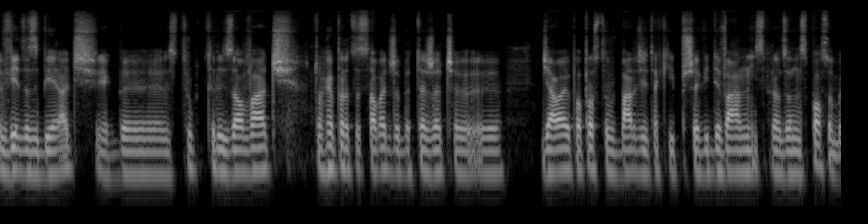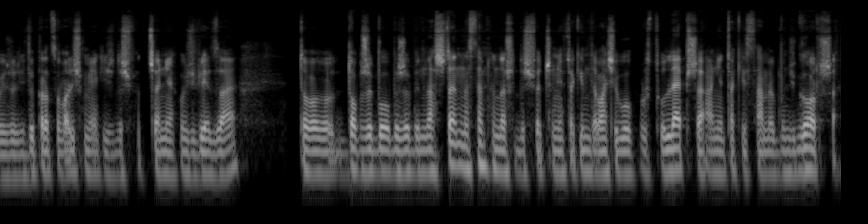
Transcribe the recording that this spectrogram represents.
wiedzę zbierać, jakby strukturyzować, trochę procesować, żeby te rzeczy y, działały po prostu w bardziej taki przewidywalny i sprawdzony sposób. Bo jeżeli wypracowaliśmy jakieś doświadczenie, jakąś wiedzę, to dobrze byłoby, żeby następne nasze doświadczenie w takim temacie było po prostu lepsze, a nie takie same bądź gorsze.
